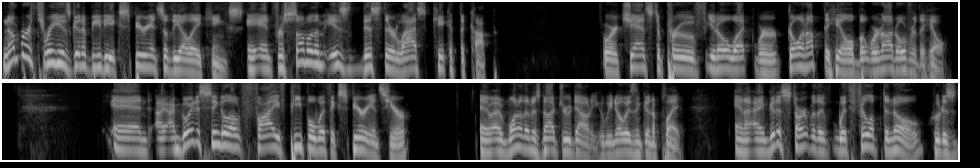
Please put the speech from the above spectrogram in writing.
Number three is going to be the experience of the LA Kings. And for some of them, is this their last kick at the cup? Or a chance to prove, you know what, we're going up the hill, but we're not over the hill. And I, am going to single out five people with experience here. And, and one of them is not Drew Doughty, who we know isn't going to play. And I, am going to start with a, with Phillip Danault, who does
